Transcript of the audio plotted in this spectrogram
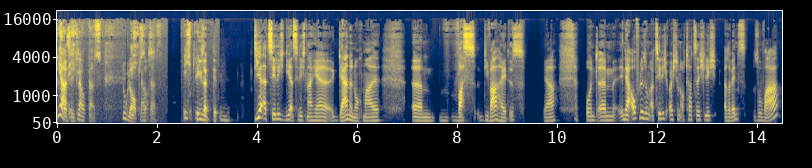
Ja, ich glaube das. Du glaubst ich glaub das. das. Ich Wie gesagt, dir erzähle ich, dir erzähle ich nachher gerne nochmal, ähm, was die Wahrheit ist. Ja. Und ähm, in der Auflösung erzähle ich euch dann auch tatsächlich, also wenn es so war,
